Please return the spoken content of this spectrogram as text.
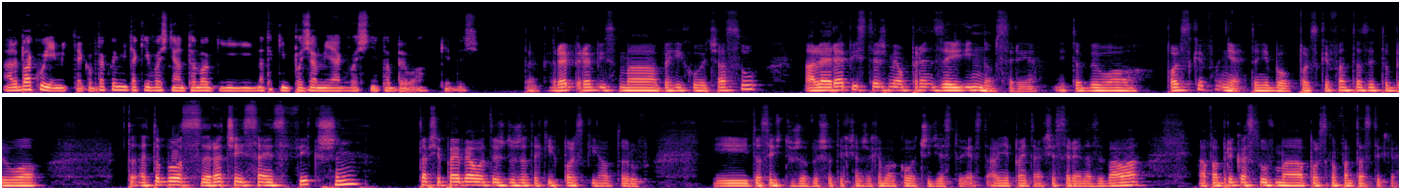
ale brakuje mi tego. Brakuje mi takiej właśnie antologii na takim poziomie, jak właśnie to było kiedyś. Tak, Rep, Repis ma wehikuły czasu, ale Repis też miał prędzej inną serię. I to było polskie, nie, to nie było polskie fantazy, to było to, to było raczej science fiction. Tam się pojawiało też dużo takich polskich autorów i dosyć dużo wyszło tych książek, chyba około 30 jest, ale nie pamiętam jak się seria nazywała. A Fabryka Słów ma polską fantastykę.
